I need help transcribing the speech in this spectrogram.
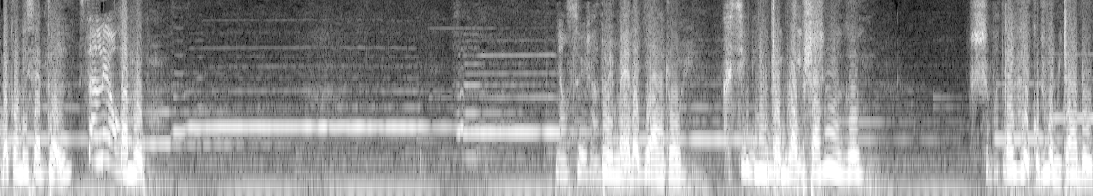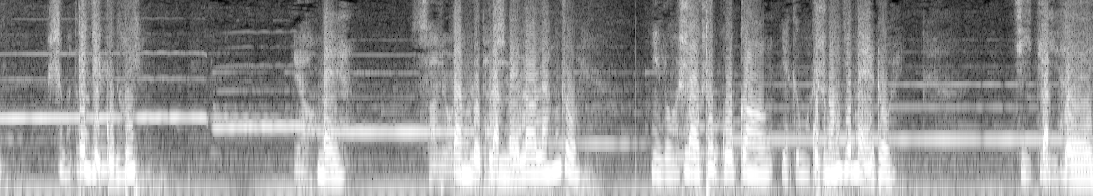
Để con đi xem thử. Tam lục. Tuy mẹ đã già rồi Nhưng trong lòng sáng như gương. Cái gì cũng nhìn ra được Cái gì cũng biết. Mẹ Tam lục làm mẹ lo lắng rồi. Lo thúc của con Cũng nói với mẹ rồi. Cặp đệ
